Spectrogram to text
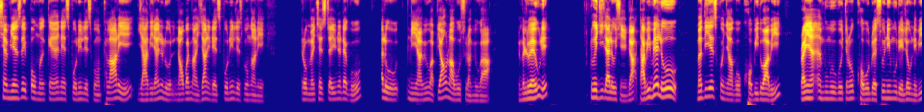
Champions League ပုံမှန်ကန်တဲ့ Sporting Lisbon ဖလားတွေယာတီတိုင်းလိုလိုနောက်ပိုင်းမှာရနေတဲ့ Sporting Lisbon ကနေသူတို့ Manchester United ကိုအဲ့လိုနေရာမျိုးမှာပြောင်းလာဖို့ဆိုတာမျိုးက မလွယ်ဘူးလေတွေးကြည့်လိုက်လို့ရှိရင်ဗျာဒါပေမဲ့လို့မက်သီးယက်စ်ကွန်ညာကိုခေါ်ပြီးသွားပြီဘရိုင်ယန်အမ်ဘူမူကိုကျွန်တော်ခေါ်ဖို့အတွက်ဆွေးနွေးမှုတွေလုပ်နေပြီ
